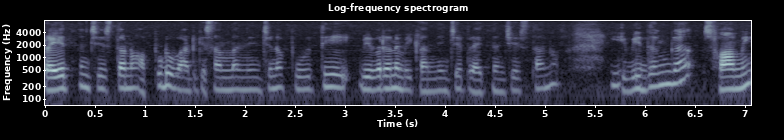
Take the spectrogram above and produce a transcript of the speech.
ప్రయత్నం చేస్తానో అప్పుడు వాటికి సంబంధించిన పూర్తి వివరణ మీకు అందించే ప్రయత్నం చేస్తాను. ఈ విధంగా స్వామి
